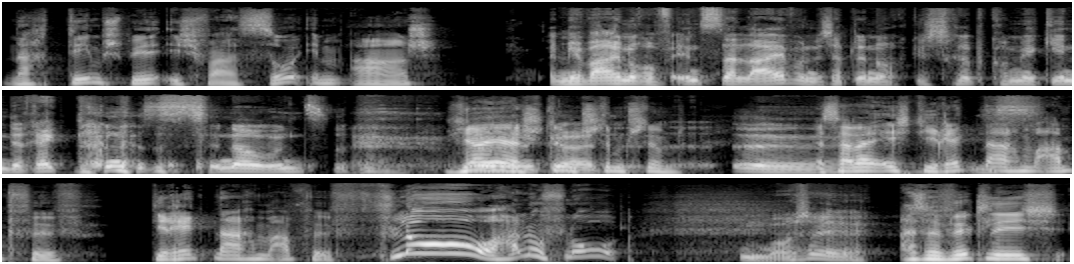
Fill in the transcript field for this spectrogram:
Nach dem Spiel, ich war so im Arsch. Mir war ja noch auf Insta live und ich habe dir noch geschrieben, komm, wir gehen direkt an, das ist hinter uns. Ja, Oh ja, mein stimmt, Gott. stimmt, stimmt. Äh, Es hat er echt direkt nach dem Abpfiff. Direkt nach dem Abpfiff. Flo! Hallo Flo! Mosche. Also wirklich,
